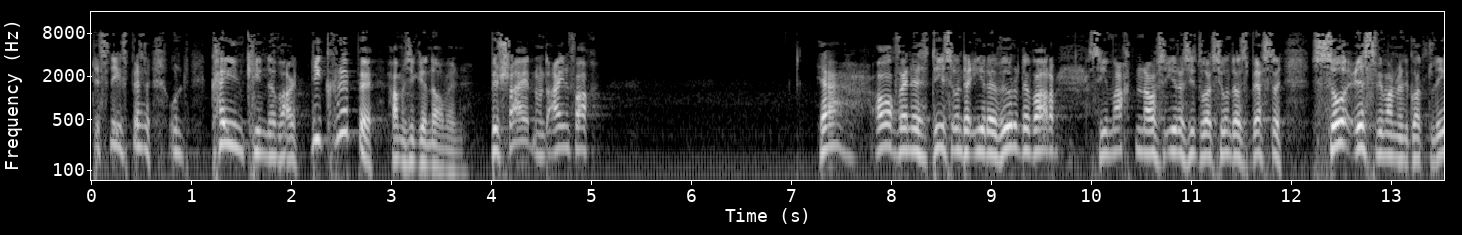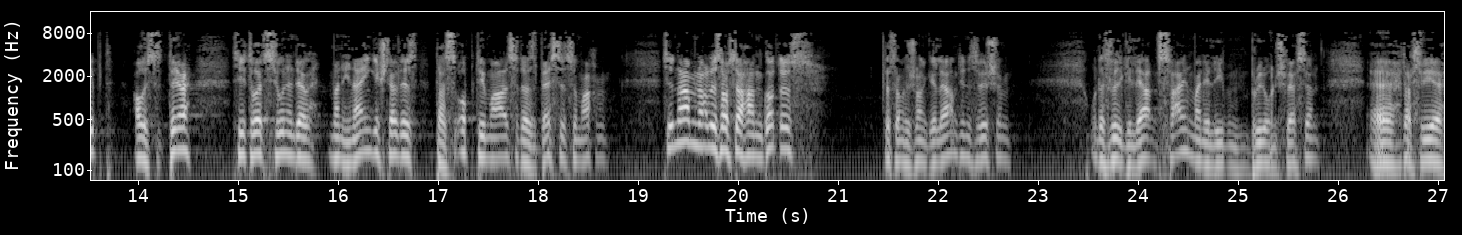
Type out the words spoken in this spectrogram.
Das nächstbeste. Und kein Kinderwagen. Die Krippe haben sie genommen. Bescheiden und einfach. Ja, auch wenn es dies unter ihrer Würde war, sie machten aus ihrer Situation das Beste. So ist, wie man mit Gott lebt, aus der Situation, in der man hineingestellt ist, das Optimalste, das Beste zu machen. Sie nahmen alles aus der Hand Gottes. Das haben sie schon gelernt inzwischen. Und das will gelernt sein, meine lieben Brüder und Schwestern, äh, dass wir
